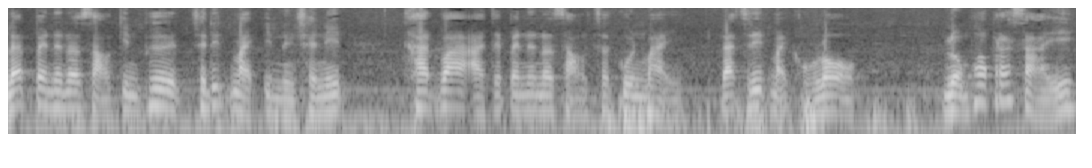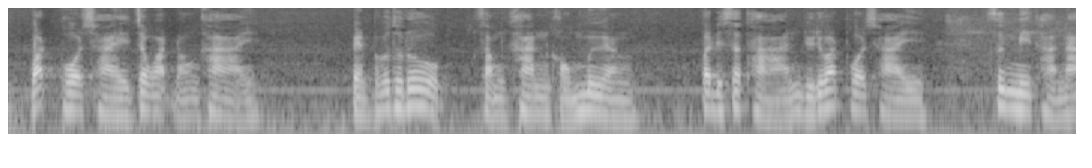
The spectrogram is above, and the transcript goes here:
และเป็นไดโนเสาร์กินพืชชนิดใหม่อีกหนึ่งชนิด คาดว่าอาจจะเป็นไดโนเสาร์สกุลใหม่ และชนิดใหม่ของโลก หลวงพ่อพระไสยวัดโพชัยจังหวัดหนองคาย เป็นพระพุทธรูปสำคัญของเมือง ประดิษฐานอยู่ที่วัดโพชัย ซึ่งมีฐานะ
